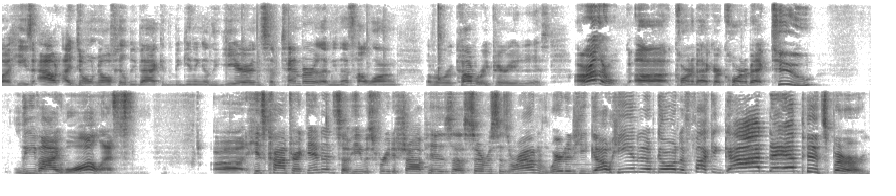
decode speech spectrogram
uh, he's out. I don't know if he'll be back at the beginning of the year in September. I mean, that's how long of a recovery period it is. Our other uh, cornerback, our cornerback two, Levi Wallace, uh, his contract ended, so he was free to shop his uh, services around. And where did he go? He ended up going to fucking goddamn Pittsburgh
